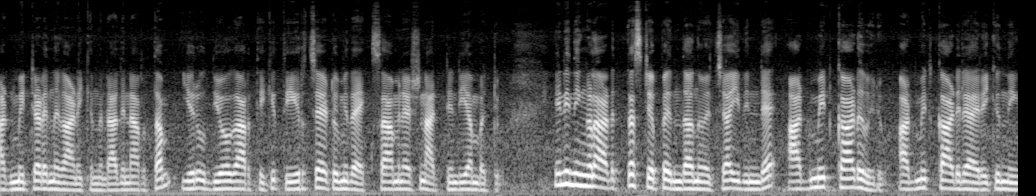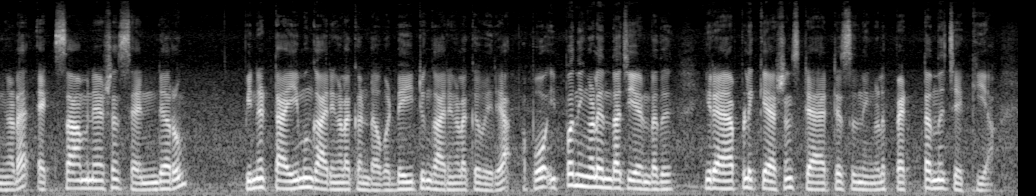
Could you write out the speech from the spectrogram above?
അഡ്മിറ്റഡ് എന്ന് കാണിക്കുന്നുണ്ട്. അതിനർത്ഥം ഈ ഒരു ഉദ്യോഗാർത്ഥിക്ക് തീർച്ചയായിട്ടും ഇത് എക്സാമിനേഷൻ അറ്റൻഡ് ചെയ്യാൻ പറ്റും. ഇനി നിങ്ങൾ അടുത്ത സ്റ്റെപ്പ് എന്താണെന്ന് വെച്ചാൽ ഇതിന്റെ അഡ്മിറ്റ് കാർഡ് വരും. അഡ്മിറ്റ് കാർഡിലായിരിക്കും നിങ്ങളുടെ എക്സാമിനേഷൻ സെന്ററും പിന്നെ ടൈമും കാര്യങ്ങളൊക്കെ ഉണ്ടാവുക ഡേറ്റും കാര്യങ്ങളൊക്കെ വരിക. അപ്പോൾ ഇപ്പോൾ നിങ്ങൾ എന്താ ചെയ്യേണ്ടത്? ഈ ഒരു ആപ്ലിക്കേഷൻ സ്റ്റാറ്റസ് നിങ്ങൾ പെട്ടെന്ന് ചെക്ക് ചെയ്യുക.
